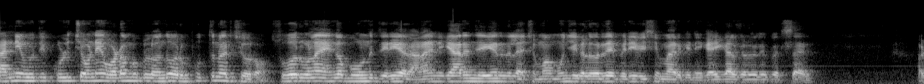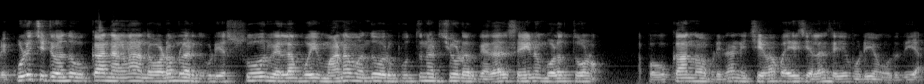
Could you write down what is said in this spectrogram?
தண்ணி ஊற்றி குளித்தோடனே உடம்புக்குள்ளே வந்து ஒரு புத்துணர்ச்சி வரும். சோர்வுலாம் எங்கே போகணும்னு தெரியாது. ஆனால் இன்றைக்கி யாரும் செய்கிறது இல்லை சும்மா மூஞ்சி கழுவுறதே பெரிய விஷயமா இருக்கு. நீ கை கால் கழுவுறதே பெருசாக இருக்குது அப்படி குளிச்சுட்டு வந்து உட்கார்ந்தாங்கன்னா அந்த உடம்புல இருக்கக்கூடிய சோர்வு எல்லாம் போய் மனம் வந்து ஒரு புத்துணர்ச்சியோடு இருக்கும். ஏதாவது செய்யணும் போல தோணும். அப்போ உட்கார்ந்தோம் அப்படின்னா நிச்சயமாக பயிற்சி எல்லாம் செய்ய முடியும் உறுதியாக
